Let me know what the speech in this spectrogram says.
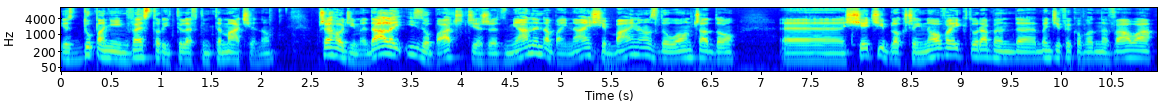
jest dupa, nie inwestor i tyle w tym temacie. No. Przechodzimy dalej i zobaczcie, że zmiany na Binance, Binance dołącza do e, sieci blockchainowej, która będzie wykonywała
